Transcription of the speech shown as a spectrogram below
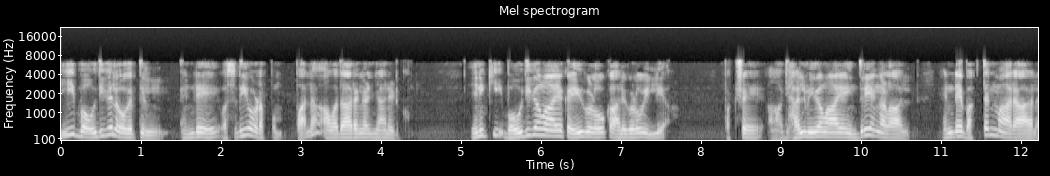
ഈ ഭൗതിക ലോകത്തിൽ എന്റെ വസതിയോടൊപ്പം പല അവതാരങ്ങൾ ഞാൻ എടുക്കും. എനിക്ക് ഭൗതികമായ കൈകളോ കാലുകളോ ഇല്ല. പക്ഷേ ആധ്യാത്മികമായ ഇന്ദ്രിയങ്ങളാൽ എന്റെ ഭക്തന്മാരാൽ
